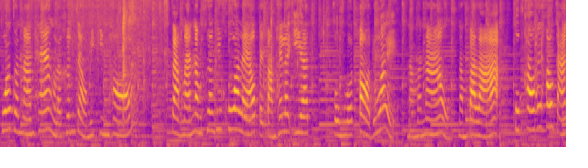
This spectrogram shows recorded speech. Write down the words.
คั่วจนน้ำแห้งและเครื่องแจ่วมีกลิ่นหอม จากนั้นนำเครื่องที่คั่วแล้วไปตำให้ละเอียดปรุงรสต่อด้วยน้ำมะนาว น้ำปลาร้าคลุกเคล้าให้เข้ากัน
